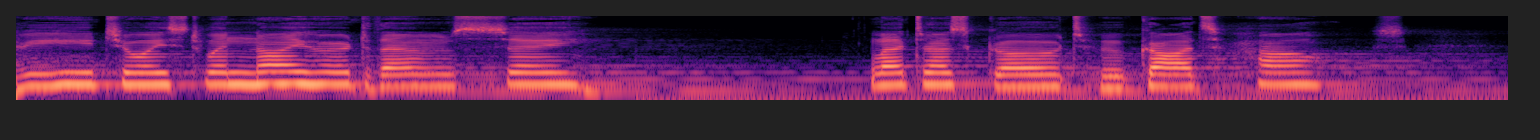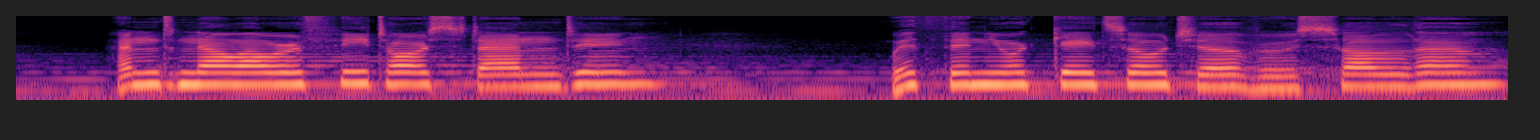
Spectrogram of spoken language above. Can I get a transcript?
rejoiced when I heard them say, Let us go to God's house. And now our feet are standing within your gates, O Jerusalem.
